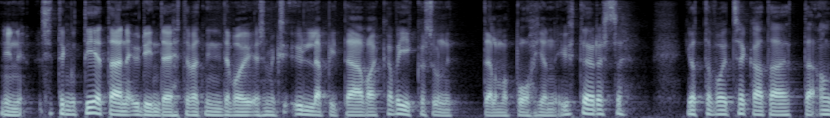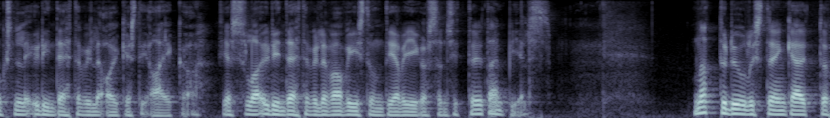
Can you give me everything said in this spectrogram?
niin sitten kun tietää ne ydintehtävät, niin niitä voi esimerkiksi ylläpitää vaikka viikkosuunnitelmapohjan yhteydessä, jotta voit tsekata, että onko niille ydintehtäville oikeasti aikaa. Jos sulla on ydintehtäville vain viisi tuntia viikossa, niin sitten on jotain pielessä. Not to do käyttö.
